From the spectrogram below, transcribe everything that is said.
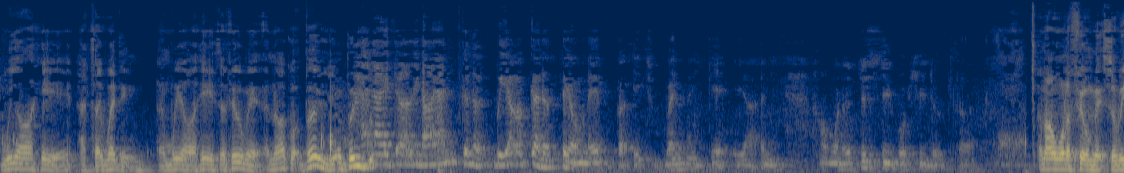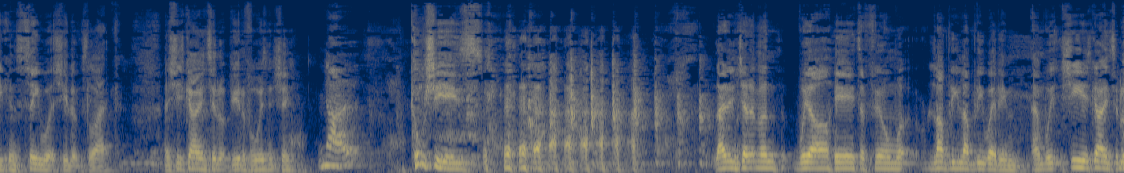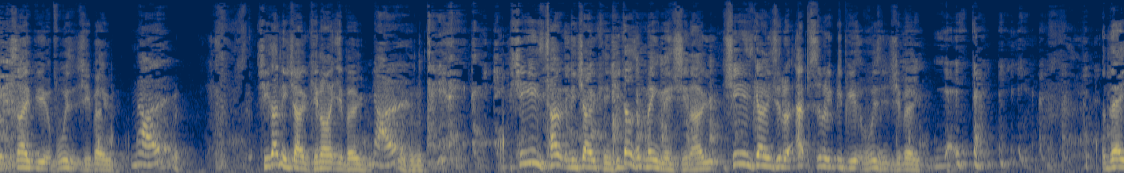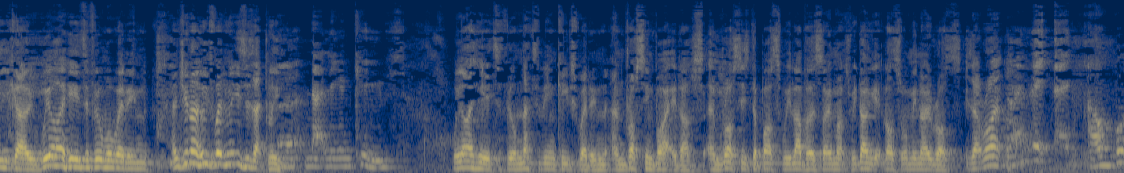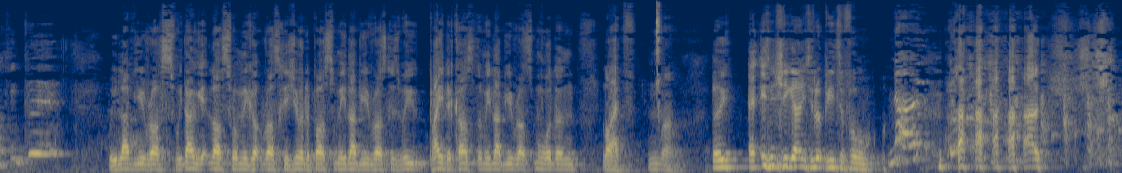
We are here at a wedding and we are here to film it. And I've got Boo. And Boo's Hello, darling. I am gonna. We are gonna film it, but it's when they get here, and I want to just see what she looks like. and I want to film it so we can see what she looks like. And she's going to look beautiful, isn't she? No, Of course she is. Ladies and gentlemen, we are here to film a lovely, lovely wedding. And we, she is going to look so beautiful, isn't she, Boo? no, She's only joking, aren't you, Boo? no. She is totally joking. She doesn't mean this, you know. She is going to look absolutely beautiful, isn't she, Boo? yes, Daddy. There you go. We are here to film a wedding. And do you know whose wedding it is exactly? Uh, Natalie and Keeves. We are here to film Natalie and Keith's wedding, and Ross invited us. And Ross is the boss. We love her so much. We don't get lost when we know Ross. Is that right? That's it, Dad. What's it good? We love you, Ross. We don't get lost when we got Ross because you're the boss, and we love you, Ross, because we pay the cost, and we love you, Ross, more than life. Mwah. Boo, uh, isn't she going to look beautiful? No.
